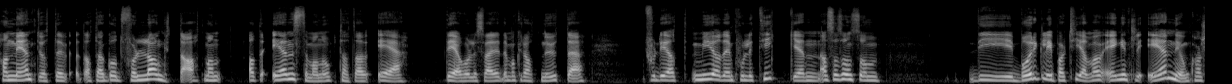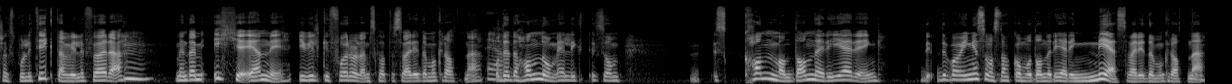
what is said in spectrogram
han mente jo at det, at det, har gått for langt, da. At, man, at, det eneste man er opptatt av, er det å holde Sverigedemokraterna ute. Fordi at mye av den politikken altså sånn som De borgerlige partiene var jo egentlig enige om hva slags politikk de ville føre. Mm. Men de er ikke enige i hvilket forhold de skal til Sverigedemokraterna. Ja. Og det det handler om, er liksom Kan man danne regjering det, var jo ingen som snakka om å danne regjering med Sverigedemokraterna.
